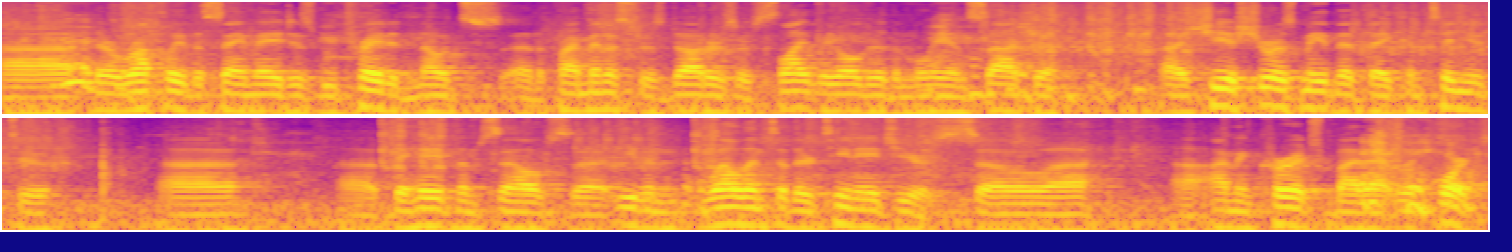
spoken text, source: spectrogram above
Uh, They're roughly the same ages. We traded notes. Uh, The Prime Minister's daughters are slightly older than Malia and Sasha. Uh, She assures me that they continue to uh, uh, behave themselves uh, even well into their teenage years. So uh, uh, I'm encouraged by that report.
